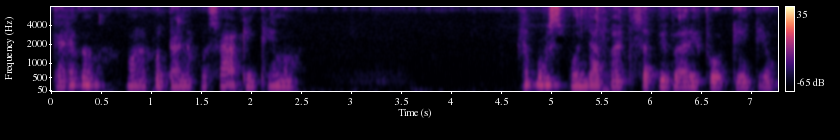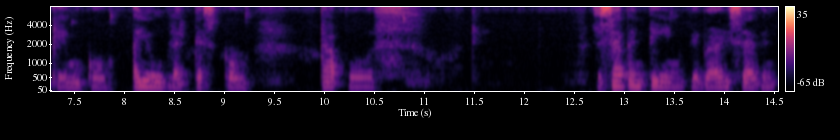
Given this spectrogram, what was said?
Gotta go. Makapunta na ko sa aking chemo. Napostpone dapat sa February 14th yung chemo ko. Ay, yung blood test ko. Tapos, sa 17, February 17,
